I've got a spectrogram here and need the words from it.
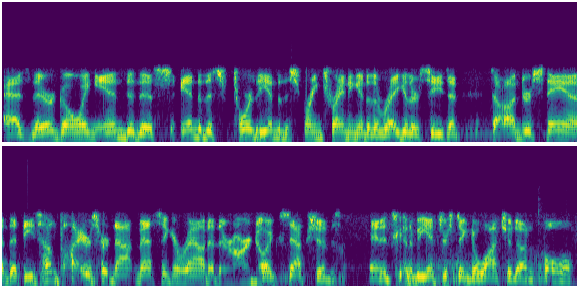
as they're going into this into this toward the end of the spring training into the regular season to understand that these umpires are not messing around and there are no exceptions and it's going to be interesting to watch it unfold.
